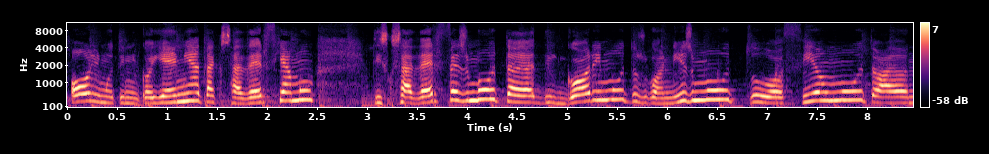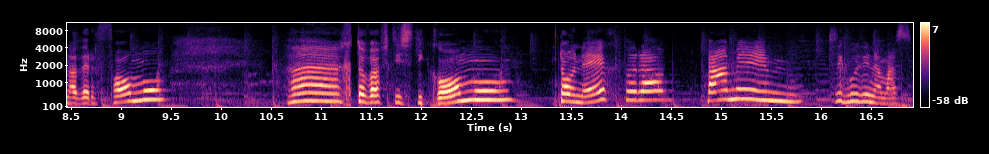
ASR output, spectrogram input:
όλη μου την οικογένεια, τα ξαδέρφια μου, τις ξαδέρφες μου, τα, την κόρη μου, τους γονείς μου, το θείο μου, τον αδερφό μου. Αχ, το βαφτιστικό μου, τον Έχθορα. Πάμε στην κουζίνα μας.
